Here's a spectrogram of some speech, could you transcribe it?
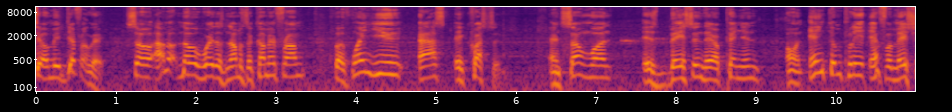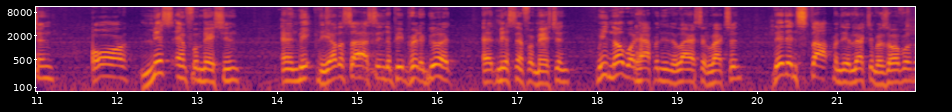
tell me differently. So I don't know where those numbers are coming from, but when you ask a question and someone is basing their opinion on incomplete information or misinformation, and we, the other side seems to be pretty good at misinformation. We know what happened in the last election. They didn't stop when the election was over.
